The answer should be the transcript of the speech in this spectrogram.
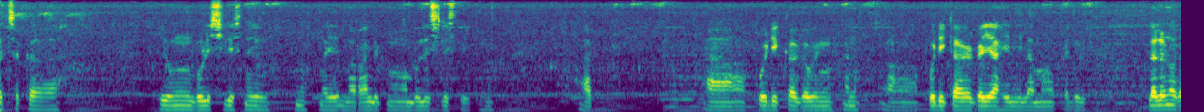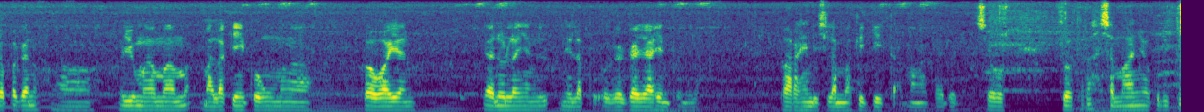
at saka yung bulislis na yun no? may marami pong mga bulislis dito no? at ah, pwede ka gawing ano ah, pwede ka gagayahin nila mga kadol lalo na kapag ano ah, yung mga ma- malaking pong mga kawayan ano lang yan nila po, gagayahin po nila para hindi sila makikita mga kadol. So, so tara, samahan niyo ako dito.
